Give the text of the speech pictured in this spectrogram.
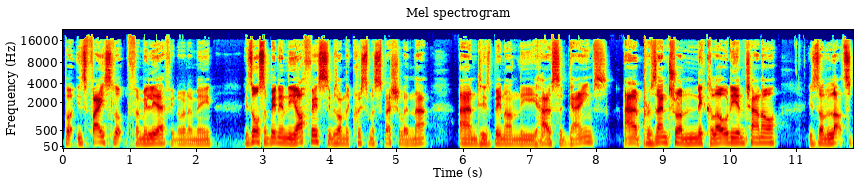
but his face looked familiar, if you know what I mean. He's also been in The Office. He was on the Christmas special in that. And he's been on the House of Games a presenter on Nickelodeon channel. He's done lots of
